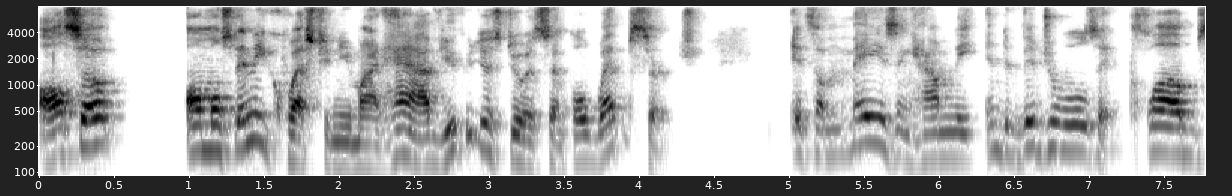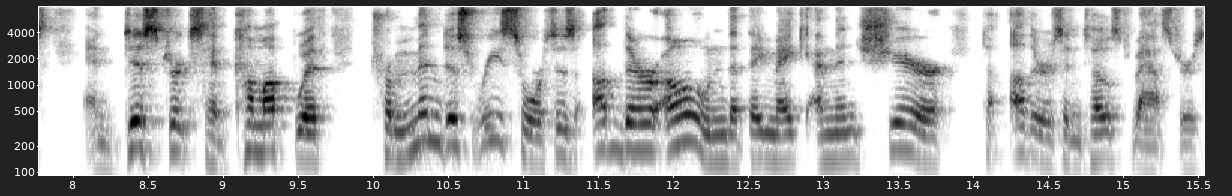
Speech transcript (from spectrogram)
Also, almost any question you might have, you could just do a simple web search. It's amazing how many individuals and clubs and districts have come up with tremendous resources of their own that they make and then share to others in Toastmasters.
